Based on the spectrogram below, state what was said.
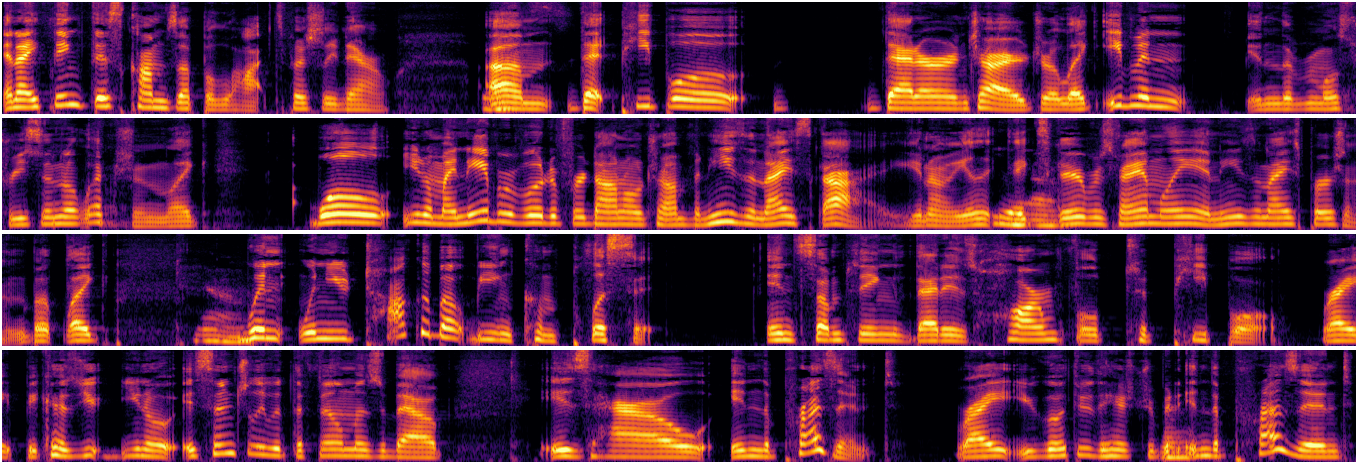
and I think this comes up a lot, especially now, yes. um, that people that are in charge, or like even in the most recent election. Like, well, you know, my neighbor voted for Donald Trump and he's a nice guy. You know, he yeah. takes care of his family and he's a nice person. But like yeah. when when you talk about being complicit in something that is harmful to people, right? Because you you know, essentially what the film is about is how in the present, right? You go through the history, but in the present,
